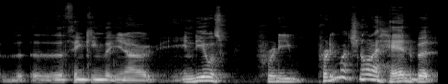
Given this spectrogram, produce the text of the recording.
the, the thinking that you know India was pretty pretty much not ahead, but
